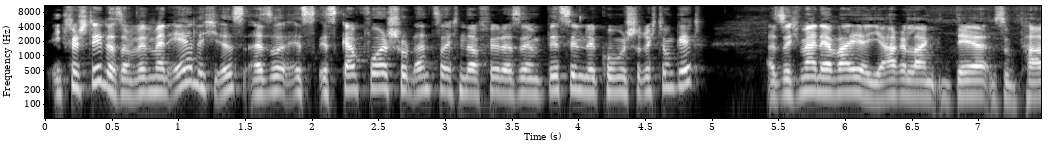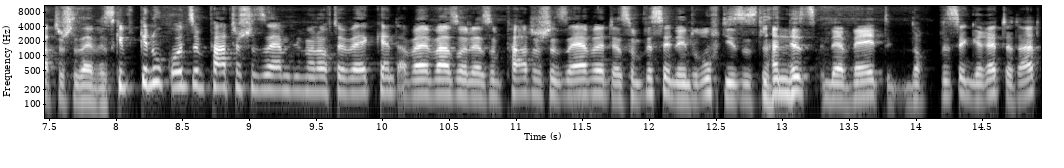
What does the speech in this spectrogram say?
Ich verstehe das, aber wenn man ehrlich ist, also es, es gab vorher schon Anzeichen dafür, dass er ein bisschen in eine komische Richtung geht. Also ich meine, er war ja jahrelang der sympathische Serbe. Es gibt genug unsympathische Serben, die man auf der Welt kennt, aber er war so der sympathische Serbe, der so ein bisschen den Ruf dieses Landes in der Welt noch ein bisschen gerettet hat.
